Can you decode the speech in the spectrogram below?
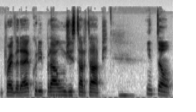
o private equity para um de startup? Então,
